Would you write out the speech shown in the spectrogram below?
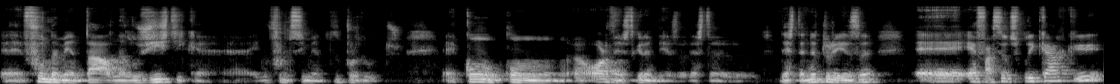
eh, fundamental na logística no fornecimento de produtos, eh, com, com ordens de grandeza desta, desta natureza, é, é, fácil de explicar que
